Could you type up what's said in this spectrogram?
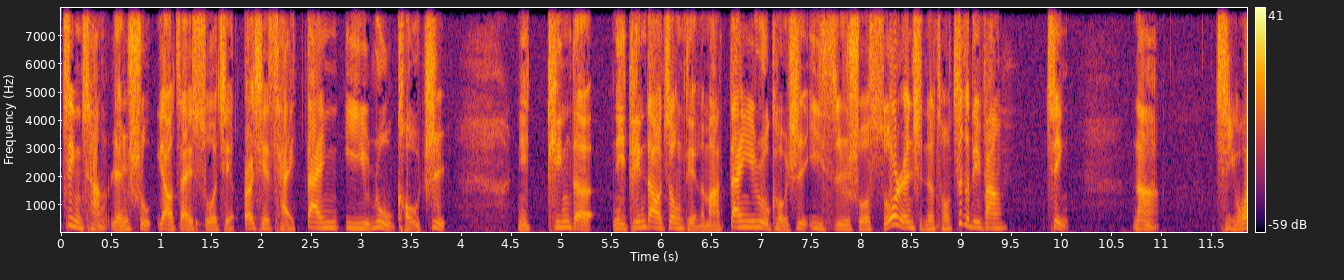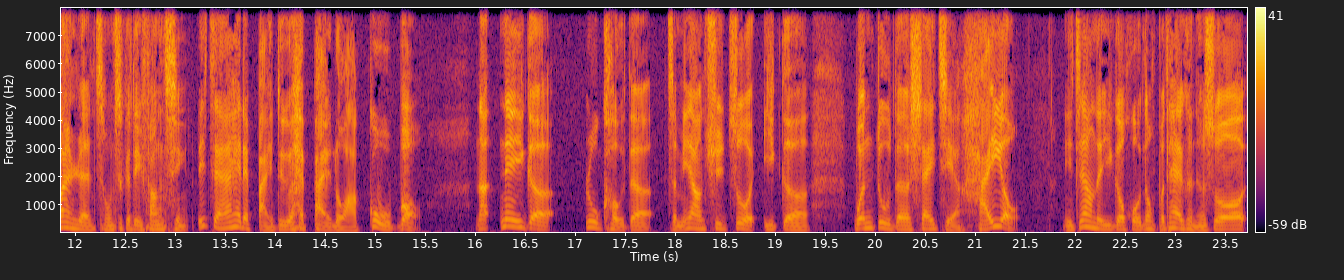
进场人数要再缩减，而且采单一入口制。你听的，你听到重点了吗？单一入口制意思是说，所有人只能从这个地方进。那几万人从这个地方进，你怎样还得摆队，还摆偌久不？那那一个入口的怎么样去做一个温度的筛检？还有，你这样的一个活动，不太可能说。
